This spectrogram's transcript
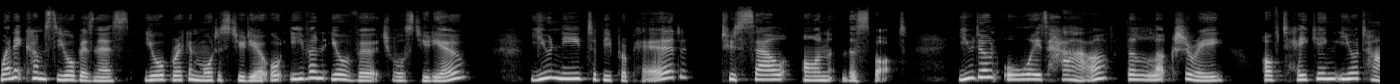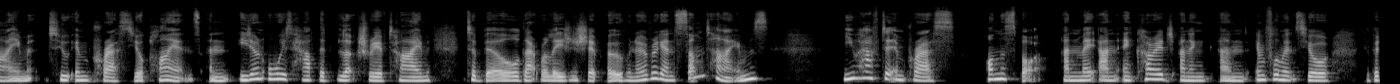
When it comes to your business, your brick and mortar studio, or even your virtual studio, you need to be prepared to sell on the spot. You don't always have the luxury of taking your time to impress your clients. And you don't always have the luxury of time to build that relationship over and over again. Sometimes you have to impress on the spot and may, and encourage and, and influence your the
